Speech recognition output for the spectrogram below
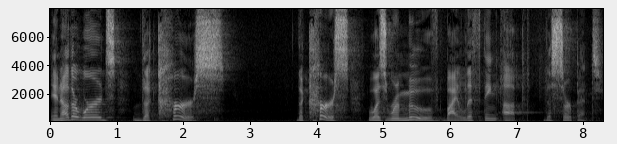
In other words, the curse, the curse was removed by lifting up the serpent.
